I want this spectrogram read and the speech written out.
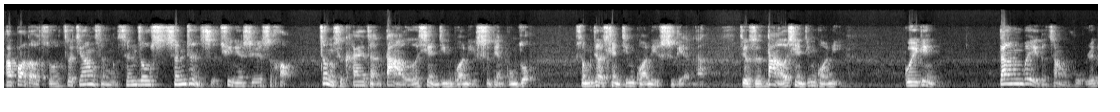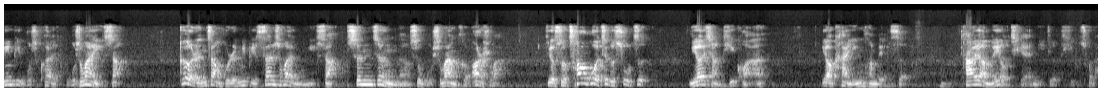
他报道说，浙江省深州深圳市去年十月十号正式开展大额现金管理试点工作。什么叫现金管理试点呢？就是大额现金管理规定，单位的账户人民币五十块五十万以上，个人账户人民币三十万以上，深圳呢是五十万和二十万，就是说超过这个数字，你要想提款，要看银行脸色。他要没有钱，你就提不出来，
